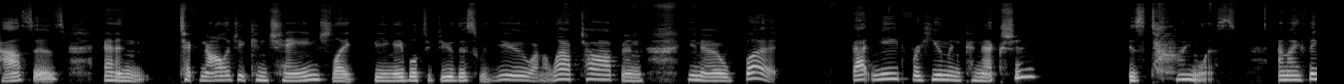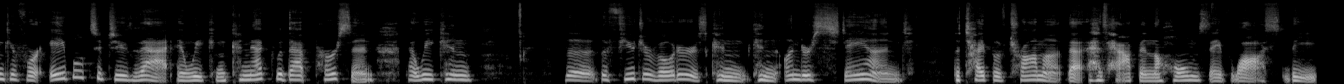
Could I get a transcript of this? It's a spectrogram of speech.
passes and technology can change, like being able to do this with you on a laptop, and, you know, but that need for human connection is timeless. And I think if we're able to do that and we can connect with that person, that we can, the, the future voters can, can understand the type of trauma that has happened, the homes they've lost, the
